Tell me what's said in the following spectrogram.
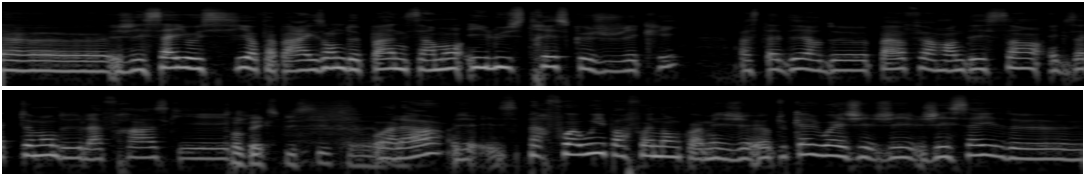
euh, j'essaye aussi, enfin par exemple, de pas nécessairement illustrer ce que j'écris. Enfin, c'est-à-dire de pas faire un dessin exactement de la phrase qui est trop explicite. Voilà. Je- Parfois oui, parfois non, quoi. Mais je- en tout cas, ouais, j'essaye de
